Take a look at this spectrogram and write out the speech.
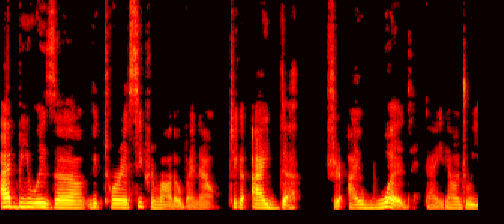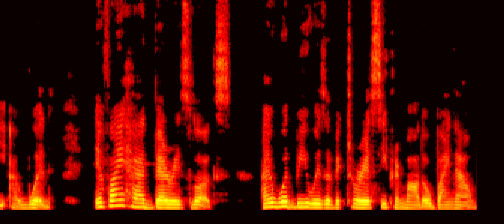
I'd be with a Victoria's Secret model by now。这个 I'd 是 I would，大家一定要注意 I would。If I had Barry's looks, I would be with a Victoria's Secret model by now。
